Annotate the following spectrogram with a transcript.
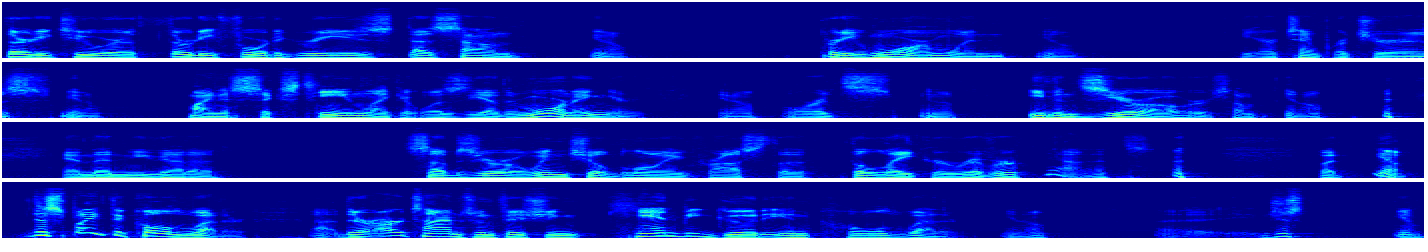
32 or 34 degrees does sound you know pretty warm when you know the air temperature is you know minus 16 like it was the other morning or you know or it's you know even zero or some you know and then you got a sub-zero wind chill blowing across the the lake or river. Yeah that's but you know despite the cold weather uh, there are times when fishing can be good in cold weather you know? Uh, just you know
